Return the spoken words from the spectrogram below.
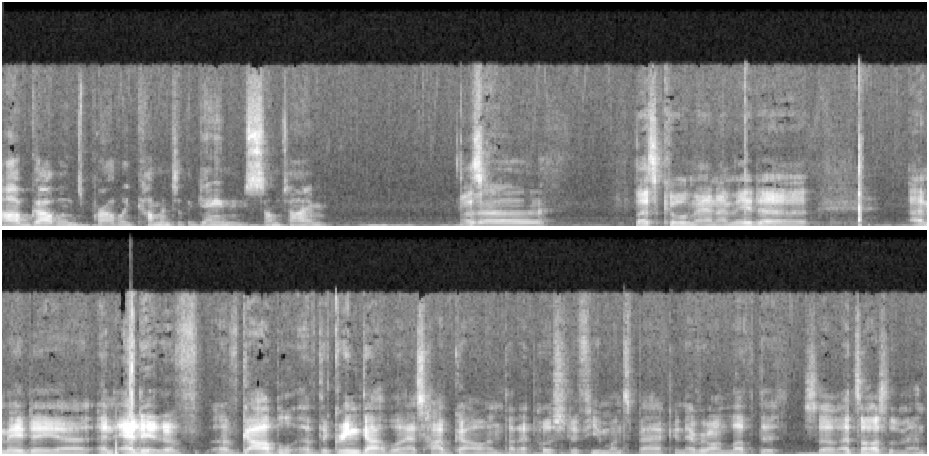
Hobgoblin's probably coming to the game sometime. That's, But, uh, that's cool, man. I made a I made a uh, an edit of of Goblin of the Green Goblin as Hobgoblin that I posted a few months back, and everyone loved it. So that's awesome, man.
